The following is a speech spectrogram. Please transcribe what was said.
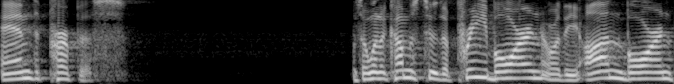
and purpose. And so when it comes to the preborn or the unborn,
